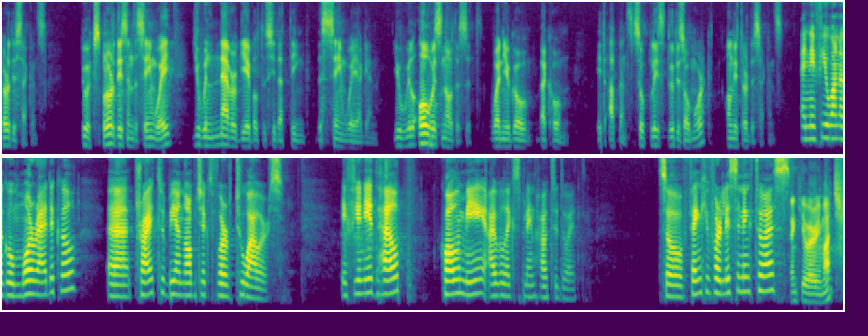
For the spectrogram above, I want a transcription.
30 seconds, to explore this in the same way, you will never be able to see that thing the same way again. You will always notice it when you go back home. It happens. So please do this homework, only 30 seconds. And if you want to go more radical, uh, try to be an object for two hours. If you need help, call me. I will explain how to do it. So thank you for listening to us. Thank you very much.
